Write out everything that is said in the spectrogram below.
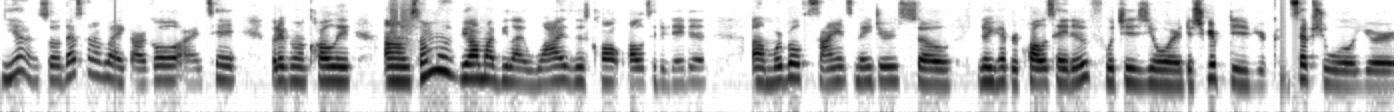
Yeah so that's kind of like our goal our intent whatever you want to call it. Um some of y'all might be like why is this called qualitative data? Um, we're both science majors, so you know you have your qualitative, which is your descriptive, your conceptual, your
